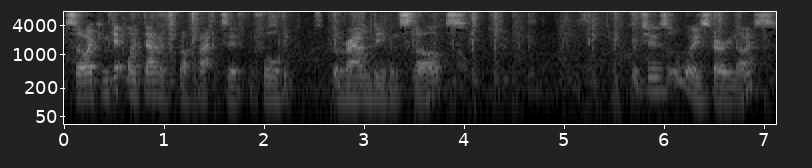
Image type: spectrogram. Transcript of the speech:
So I can get my damage buff active before the, the round even starts. Which is always very nice.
